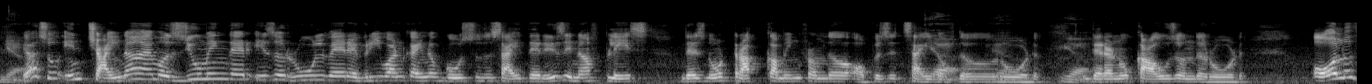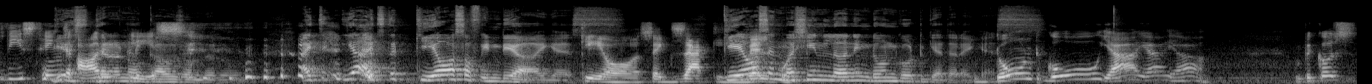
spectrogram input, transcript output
yeah Yeah, so in China, I'm assuming there is a rule where everyone kind of goes to the side. There is enough place. There's no truck coming from the opposite side Yeah, of the yeah, road. yeah. There are no cows on the road. All of these things yes are there are in no place. cows on the road I think yeah it's the chaos of India I guess Chaos, exactly. chaos Well and put. machine learning don't go together I guess don't go yeah yeah yeah because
